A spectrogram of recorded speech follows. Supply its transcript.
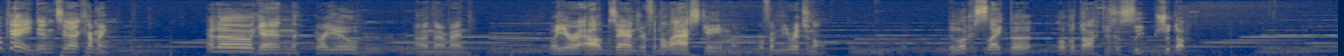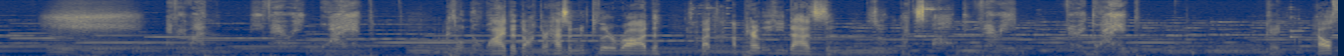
Okay, didn't see that coming. Hello again. Who are you? Oh, never mind. Well, you're Alexander from the last game, or from the original. It looks like the local doctor's asleep. Shut up. Why the doctor has a nuclear rod, but apparently he does. So let's all be very, very quiet. Okay, health,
